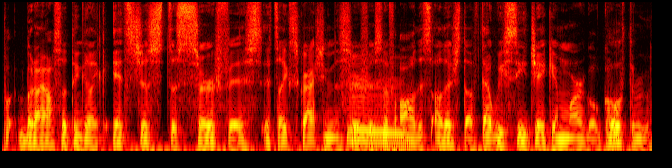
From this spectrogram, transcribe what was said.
but, but i also think like it's just the surface it's like scratching the surface of mm. all this other stuff that we see jake and margot go through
